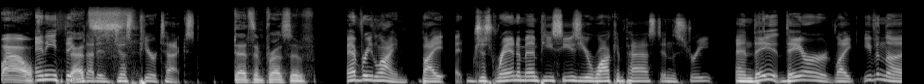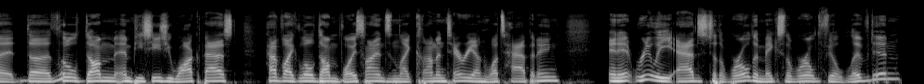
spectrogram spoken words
Wow. anything that That's- just pure text. That's impressive. Every line by just random NPCs you're walking past in the street. And they they are like even the the little dumb NPCs you walk past have like little dumb voice lines and like commentary on what's happening. And it really adds to the world and makes the world feel lived in.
